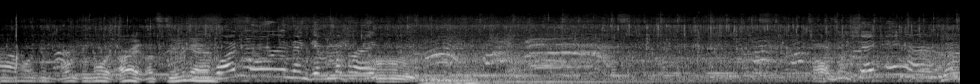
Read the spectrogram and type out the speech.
good boy, good boy, good boy. All right, let's do it again. One more and then give him a break. Mm. Oh, Is he shaking or not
